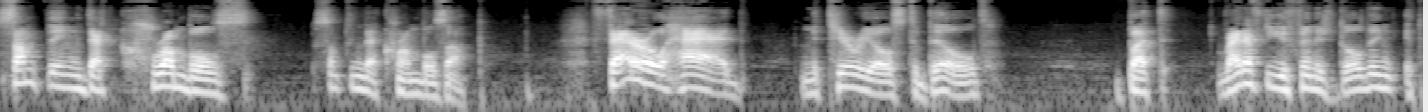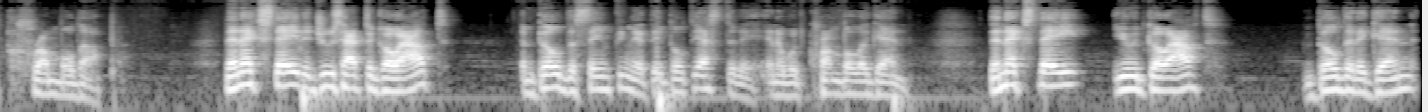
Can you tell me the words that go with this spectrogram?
something that crumbles something that crumbles up. Pharaoh had materials to build, but right after you finished building, it crumbled up. The next day, the Jews had to go out and build the same thing that they built yesterday, and it would crumble again. The next day, you would go out, build it again,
